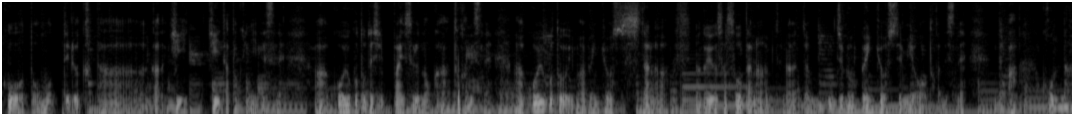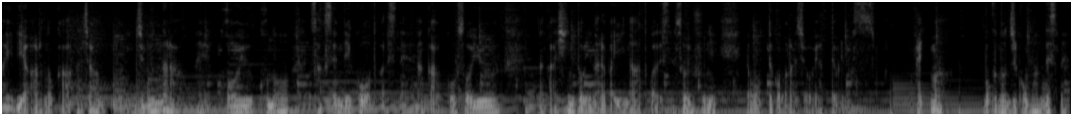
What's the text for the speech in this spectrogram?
こうと思ってる方が聞いた時にですねああこういうことで失敗するのかとかですね。あこういうことを今勉強したらなんか良さそうだなみたいな。じゃ自分勉強してみようとかですね。で、あ、こんなアイディアあるのか。じゃあ自分なら、えこういう、この作戦でいこうとかですね。なんかこうそういう、なんかヒントになればいいなとかですね。そういうふうに思ってこのラジオをやっております。はい。まあ、僕の自己満ですね。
